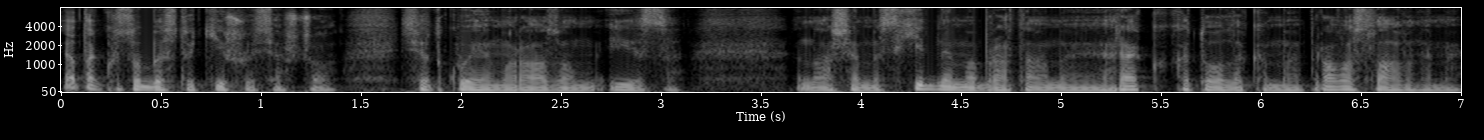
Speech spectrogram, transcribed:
Я так особисто тішуся, що святкуємо разом із нашими східними братами, греко-католиками, православними.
